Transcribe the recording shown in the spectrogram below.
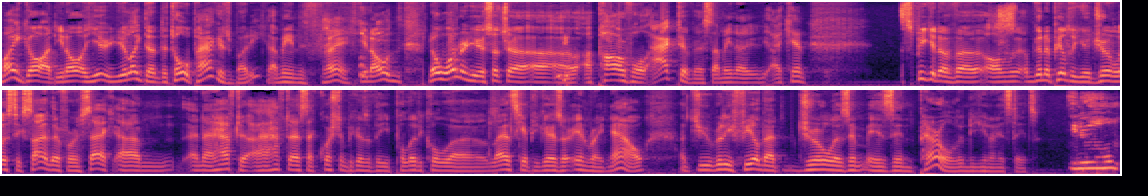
My God, you know you're, you're like the, the total package, buddy. I mean, hey, you know, no wonder you're such a, a, a powerful activist. I mean, I, I can't. Speaking of, uh, I'm going to appeal to your journalistic side there for a sec, um, and I have to I have to ask that question because of the political uh, landscape you guys are in right now. Uh, do you really feel that journalism is in peril in the United States? You know,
